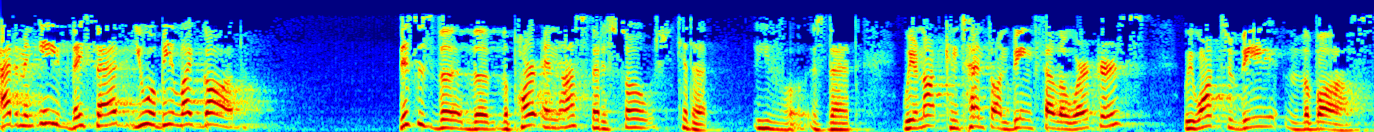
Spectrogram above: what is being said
Adam and Eve, they said, you will be like God. This is the, the, the part in us that is so uh, evil, is that we are not content on being fellow workers. We want to be the boss.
